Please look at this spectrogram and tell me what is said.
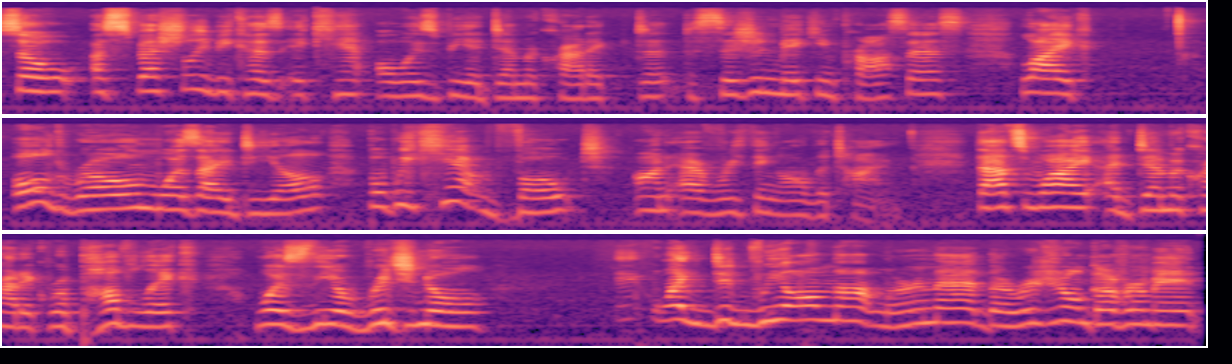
So, especially because it can't always be a democratic de- decision making process like old Rome was ideal, but we can't vote on everything all the time. That's why a democratic republic was the original like did we all not learn that? The original government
